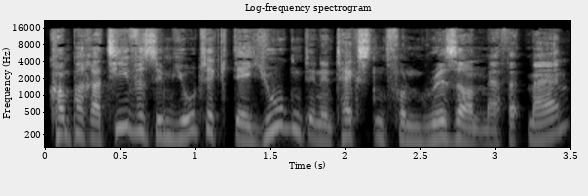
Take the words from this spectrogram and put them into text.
komparative Semiotik der Jugend in den Texten von RZA und Method Man?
